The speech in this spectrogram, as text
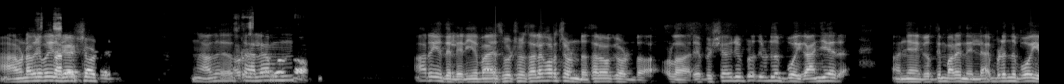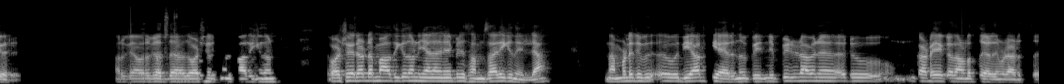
അതുകൊണ്ട് അവർ പോയി സ്ഥലം രക്ഷപ്പെട്ടു അത് സ്ഥലം സ്ഥലമുണ്ടോ? അറിയത്തില്ല. എനിക്ക് ഭയ- സൂക്ഷ്മ സ്ഥലം കുറച്ചുണ്ട്. സ്ഥലമൊക്കെ ഉണ്ട് ഉള്ളതാര് പക്ഷെ അവർ ഇവിടുന്ന് പോയി. കാഞ്ചിയാർ ഞാൻ കൃത്യം പറയുന്നില്ല. ഇവിടുന്ന് പോയി അവർ അവർക്ക് അവർക്ക്. ദോഷകരമായിട്ട് ബാധിക്കുന്നുണ്ട്. ദോഷകരമായിട്ട് ബാധിക്കുന്നതുകൊണ്ട് ഞാൻ അതിനെപ്പറ്റി സംസാരിക്കുന്നില്ല. നമ്മുടെ ഒരു വിദ്യാർത്ഥിയായിരുന്നു. പിന്നെ പിന്നീട് അവന് ഒരു കടയൊക്കെ നടത്തുകയായിരുന്നു ഇവിടെ അടുത്ത്.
